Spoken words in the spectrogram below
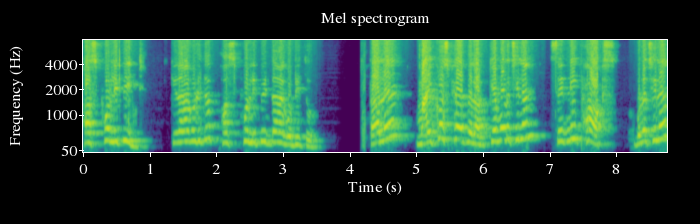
ফসফোলিপিড। কি দ্বারা গঠিত? ফসফোলিপিড দ্বারা গঠিত। তাহলে মাইক্রোস্ফিয়ার পেলাম। কে বলেছিলেন? সিডনি ফক্স বলেছিলেন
